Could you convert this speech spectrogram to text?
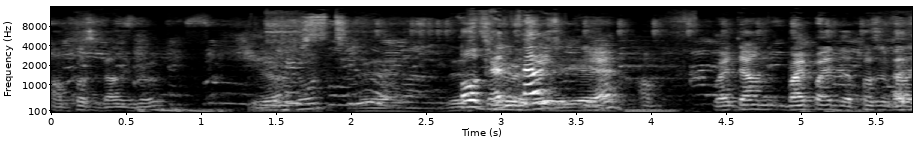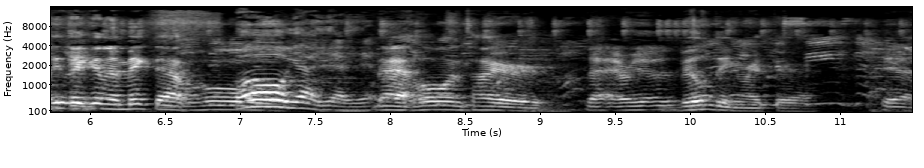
on Pleasant Valley Road. Yeah. You know which one? Yeah. There's Oh, two Pleasant right Valley? there, Yeah, um, right down, right by the Pleasant Valley. I Valley. think they're gate. gonna make that whole Oh, yeah, yeah, yeah. that whole entire that area. building right there. Yeah,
